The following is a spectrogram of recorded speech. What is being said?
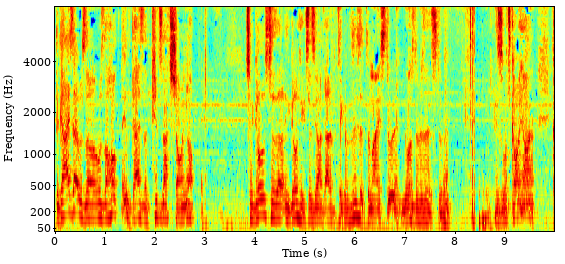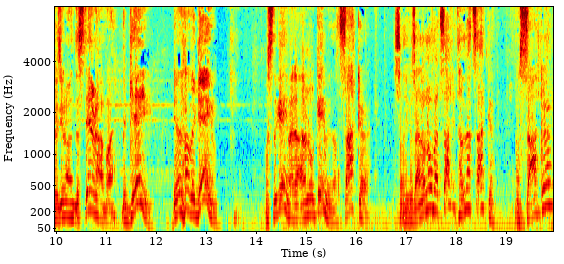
The guys that was the was the whole thing. The guys, the kid's not showing up. So he goes to the he goes. He says, "You know, I got to take a visit to my student." He goes to visit his student. He says, "What's going on?" Because you don't understand, Rabbi. The game. You don't know the game. What's the game? I don't, I don't know what game it is. Soccer. So he goes, I don't know about soccer. Tell me about soccer. Now, soccer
